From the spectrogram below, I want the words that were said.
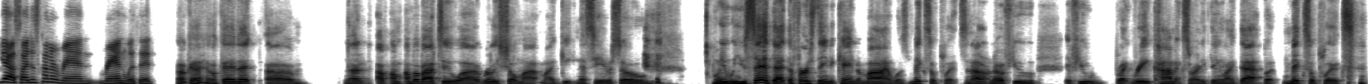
Yeah, so I just kind of ran ran with it. Okay, okay. That um, now I'm I'm- I'm about to uh, really show my my geekness here. So when when you said that, the first thing that came to mind was Mxyzptlk, and I don't know if you if you like read comics or anything like that, but Mxyzptlk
